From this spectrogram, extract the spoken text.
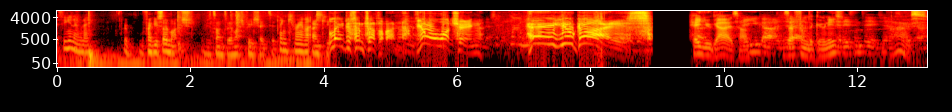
so you never know. Well, thank you so much for your time today. Much appreciated. Thank you very much. Thank you. Ladies and gentlemen, you're watching Hey You Guys! Hey You Guys, huh? Hey You Guys. Is that from the Goonies? It is indeed, Nice.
